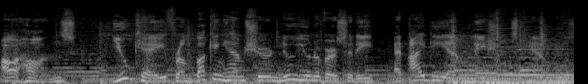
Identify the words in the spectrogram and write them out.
our Hans, UK from Buckinghamshire New University at IDM Nations campus.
